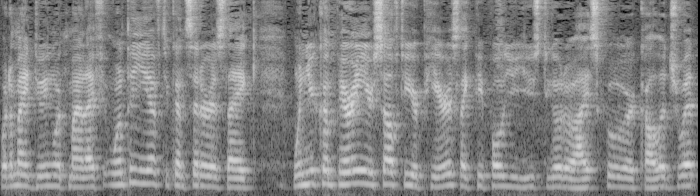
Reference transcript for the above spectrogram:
what am I doing with my life. One thing you have to consider is like when you're comparing yourself to your peers, like people you used to go to high school or college with,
